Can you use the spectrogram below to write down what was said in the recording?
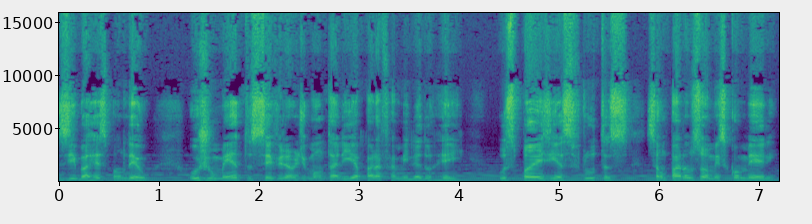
Ziba respondeu: Os jumentos servirão de montaria para a família do rei. Os pães e as frutas são para os homens comerem,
